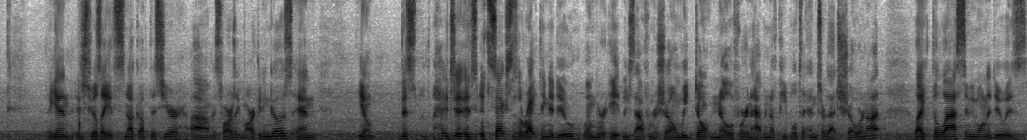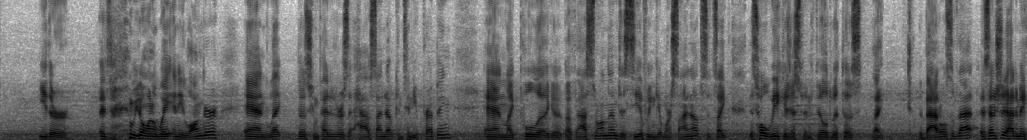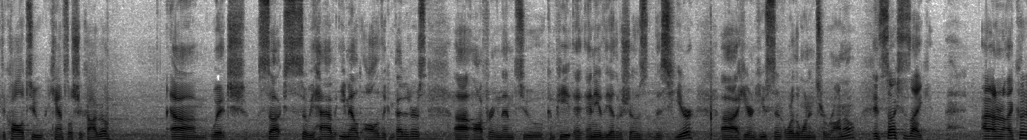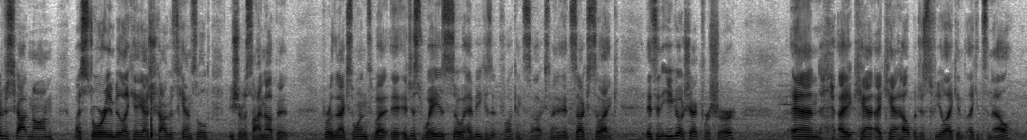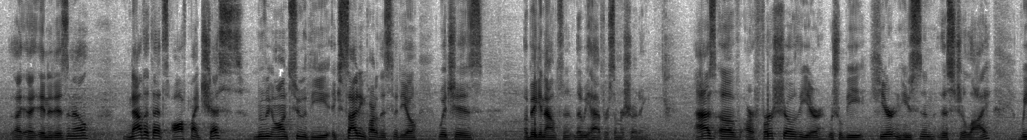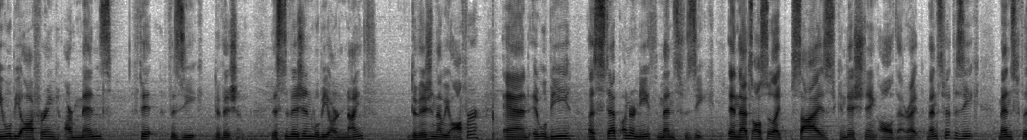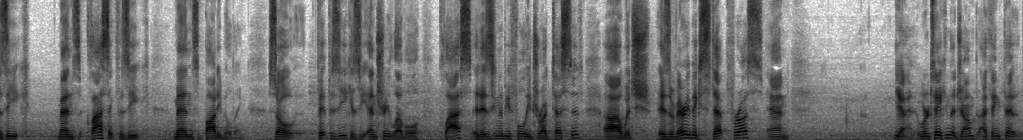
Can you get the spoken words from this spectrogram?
again, it just feels like it snuck up this year um, as far as like marketing goes. And you know, this it, it, it sucks is the right thing to do when we're eight weeks out from a show and we don't know if we're gonna have enough people to enter that show or not. Like the last thing we want to do is either we don't want to wait any longer and let those competitors that have signed up continue prepping and like pull like a, a faster on them to see if we can get more signups. It's like this whole week has just been filled with those like the battles of that. Essentially, I had to make the call to cancel Chicago, um, which sucks. So we have emailed all of the competitors, uh, offering them to compete at any of the other shows this year, uh, here in Houston or the one in Toronto. It sucks is like I don't know. I could have just gotten on my story and be like, "Hey guys, Chicago's canceled. Be sure to sign up it for the next ones." But it, it just weighs so heavy because it fucking sucks, man. It sucks to like, it's an ego check for sure, and I can't I can't help but just feel like it, like it's an L, and it is an L. Now that that's off my chest, moving on to the exciting part of this video, which is a big announcement that we have for summer shredding as of our first show of the year, which will be here in Houston this July, we will be offering our men's fit physique division. This division will be our ninth division that we offer, and it will be a step underneath men's physique. And that's also like size, conditioning, all of that, right? Men's fit physique, men's physique, men's classic physique, men's bodybuilding. So, fit physique is the entry level class. It is going to be fully drug tested, uh, which is a very big step for us. And yeah, we're taking the jump. I think that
